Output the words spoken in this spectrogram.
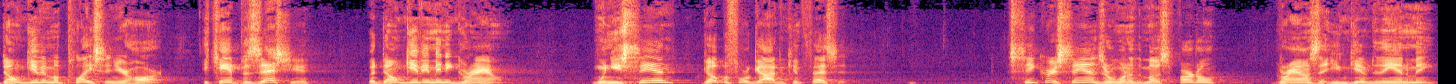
Don't give him a place in your heart. He can't possess you, but don't give him any ground. When you sin, go before God and confess it. secret sins are one of the most fertile grounds that you can give to the enemy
